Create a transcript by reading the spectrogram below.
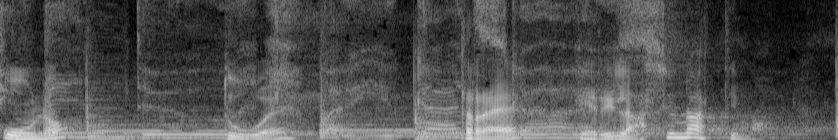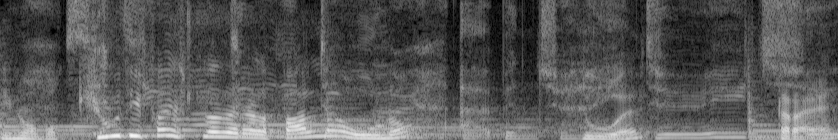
1, 2, 3 e rilassi un attimo. Di nuovo chiudi, fai esplodere la palla, 1, 2, 3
